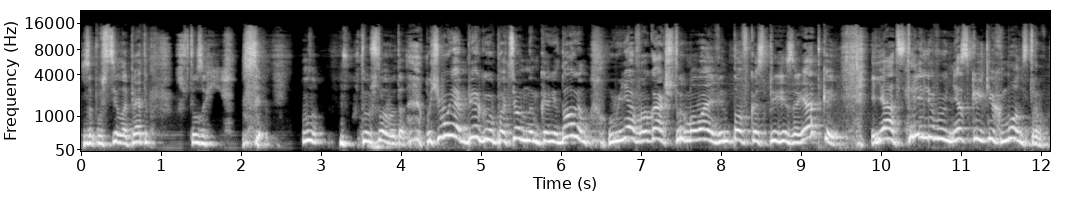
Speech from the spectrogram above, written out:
Запустил опять, что за... Ну, ну что вы то Почему я бегаю по темным коридорам, у меня в руках штурмовая винтовка с перезарядкой, и я отстреливаю нескольких монстров?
